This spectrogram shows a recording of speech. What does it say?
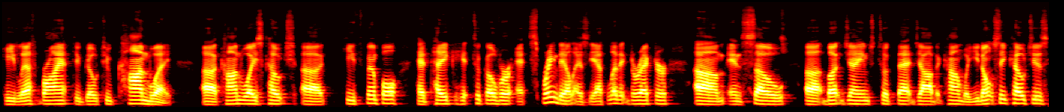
he left Bryant to go to Conway. Uh, Conway's coach uh, Keith Fimple had take took over at Springdale as the athletic director, um, and so uh, Buck James took that job at Conway. You don't see coaches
